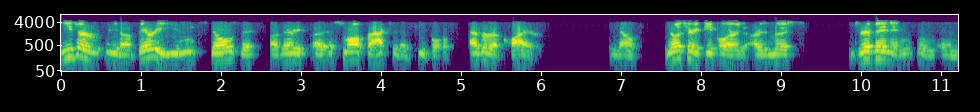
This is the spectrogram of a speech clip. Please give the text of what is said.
these are you know very unique skills that a very a, small fraction of people ever acquire. You know, military people are are the most driven and and and,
